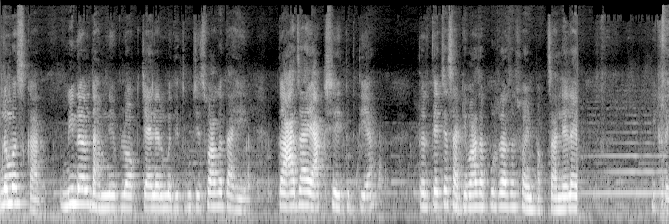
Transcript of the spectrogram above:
नमस्कार मिनल धामणे ब्लॉग चॅनलमध्ये तुमचे स्वागत आहे. तर आज आहे अक्षय तृतीया. तर त्याच्यासाठी माझा पूर्णाचा स्वयंपाक चाललेला आहे. इकडे.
